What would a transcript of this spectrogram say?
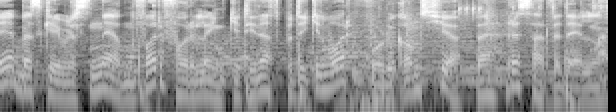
Se beskrivelsen nedenfor for lenker til nettbutikken vår, hvor du kan kjøpe reservedelene.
